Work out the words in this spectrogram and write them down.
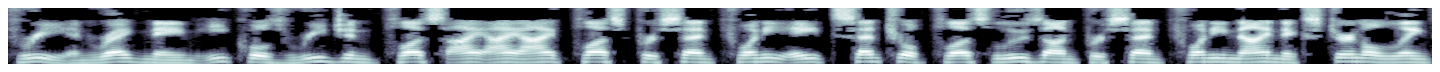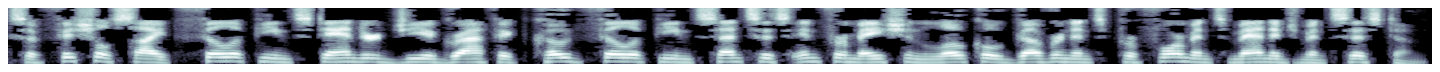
03 and reg name equals region plus III plus percent 28 central plus Luzon percent 29 external links official site Philippine Standard Geographic Code Philippine Census Information Local Governance Performance Management System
